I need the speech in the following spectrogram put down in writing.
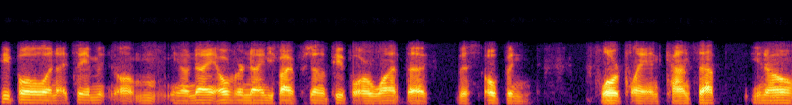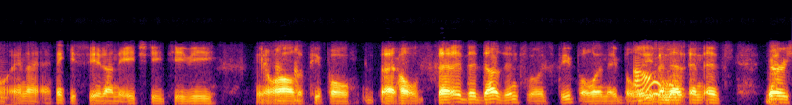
people, and I'd say um, you know nine, over 95% of the people are want the this open floor plan concept. You know, and I, I think you see it on the HGTV, You know, all the people that hold that that does influence people, and they believe, and Oh. that, and it's very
